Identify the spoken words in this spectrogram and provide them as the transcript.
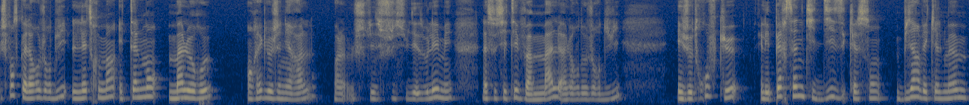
Je pense qu'à l'heure aujourd'hui, l'être humain est tellement malheureux, en règle générale, je, suis désolée, mais la société va mal à l'heure d'aujourd'hui. Et je trouve que les personnes qui disent qu'elles sont bien avec elles-mêmes,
